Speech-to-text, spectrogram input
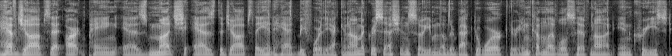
have jobs that aren't paying as much as the jobs they had had before the economic recession. So even though they're back to work, their income levels have not increased.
